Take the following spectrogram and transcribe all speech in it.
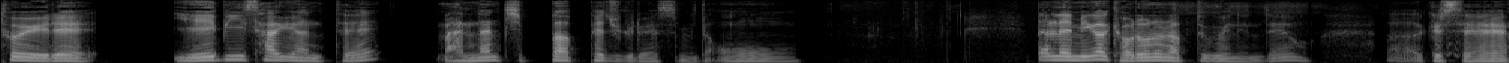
토요일에 예비 사위한테 만난 집밥 해주기로 했습니다. 오. 딸내미가 결혼을 앞두고 있는데요. 아, 글쎄,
